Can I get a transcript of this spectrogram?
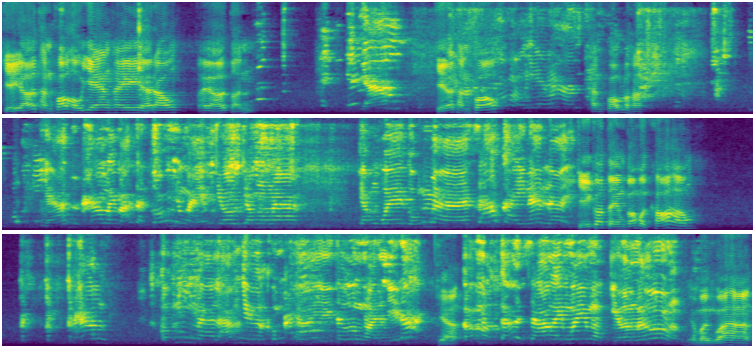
chị ở thành phố hậu giang hay ở đâu? Hay ở tỉnh. Dạ. Chị ở thành phố. Thành phố luôn hả chị có tìm có mực khó không? Không cũng làm như cũng trời thương mình vậy đó. Dạ. Có một cái sao? Em nguyên một giường luôn. Dạ mừng quá ha.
